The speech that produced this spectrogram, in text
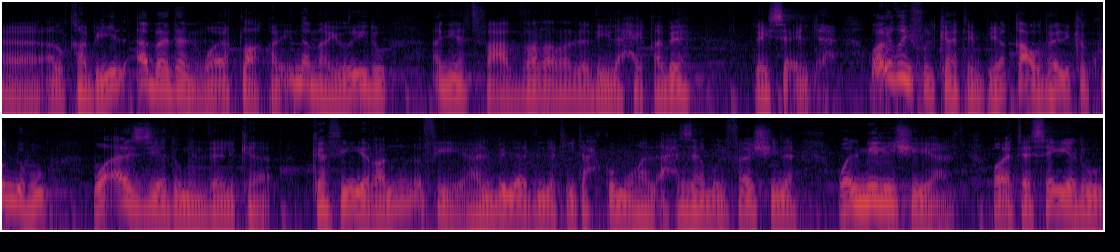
آه، القبيل أبدا وإطلاقا. إنما يريد أن يدفع الضرر الذي لحق به ليس إلا. ويضيف الكاتب يقع ذلك كله وأزيد من ذلك كثيرا في البلاد التي تحكمها الأحزاب الفاشلة والميليشيات ويتسيد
